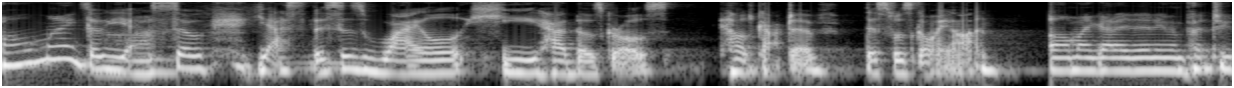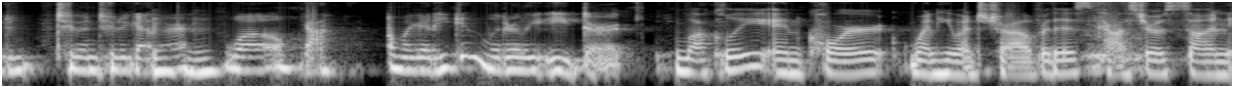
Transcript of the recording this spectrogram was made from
Oh my God. So yes, so yes, this is while he had those girls held captive. This was going on. Oh my God, I didn't even put two, to, two and two together. Whoa. Mm-hmm. Yeah. Oh my God, he can literally eat dirt. Luckily, in court, when he went to trial for this, Castro's son,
